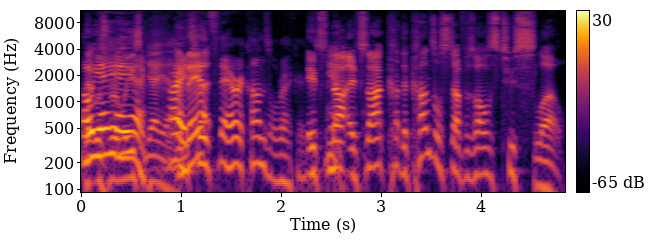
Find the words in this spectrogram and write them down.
That Oh was yeah, yeah, yeah. releasing- yeah, yeah. All right, they so it's the Erich Kunzel record. It's not. It's not. The Kunzel stuff is always too slow.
